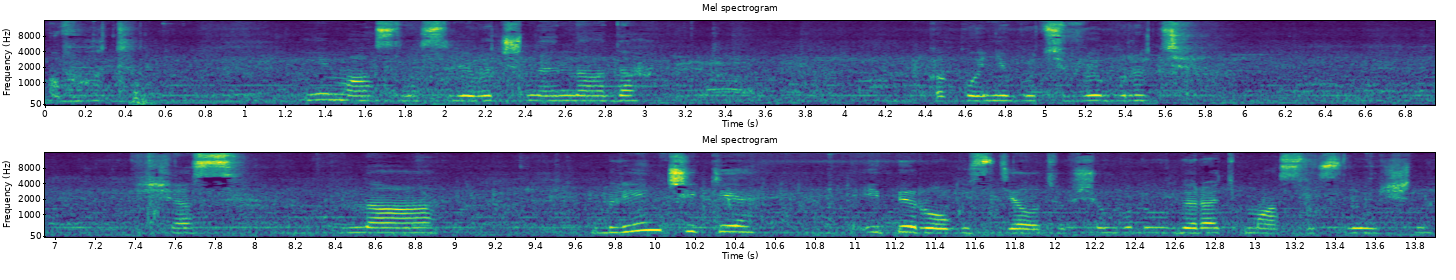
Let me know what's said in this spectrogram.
Вот. И масло сливочное надо какой-нибудь выбрать. Сейчас на блинчики и пирог сделать. В общем, буду выбирать масло сливочное.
